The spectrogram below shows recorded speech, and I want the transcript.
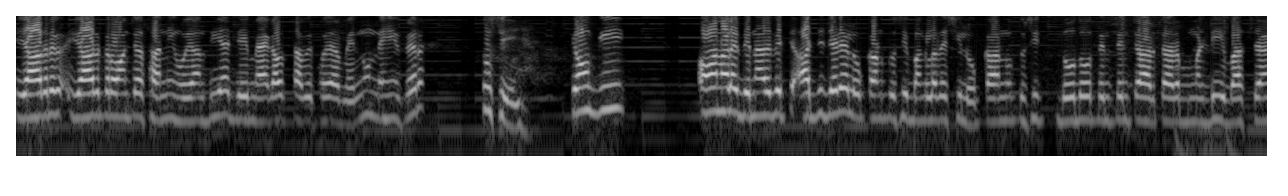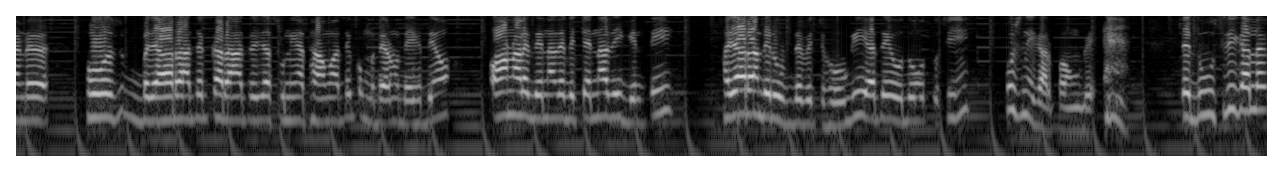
ਯਾਦ ਰ- ਯਾਦ ਕਰਾਉਣ ਚ ਆਸਾਨੀ ਹੋ ਜਾਂਦੀ ਹੈ, ਜੇ ਮੈਂ ਗਲਤ ਸਾਬਿਤ ਹੋਇਆ ਮੈਨੂੰ ਨਹੀਂ, ਫਿਰ ਤੁਸੀਂ। ਕਿਉਂਕਿ ਆਉਣ ਵਾਲੇ ਦਿਨਾਂ ਦੇ ਵਿੱਚ ਅੱਜ ਜਿਹੜੇ ਲੋਕਾਂ ਨੂੰ ਤੁਸੀਂ ਬੰਗਲਾਦੇਸ਼ੀ ਲੋਕਾਂ ਨੂੰ ਤੁਸੀਂ 2 2 3 3 4 4 ਮੰਡੀ, ਬੱਸ ਸਟੈਂਡ, ਹੋਰ ਬਾਜ਼ਾਰਾਂ 'ਚ, ਘਰਾਂ 'ਚ ਜਾਂ ਸੁਨੀਆਂ ਥਾਵਾਂ ਤੇ ਘੁੰਮਦਿਆਂ ਨੂੰ ਦੇਖਦੇ ਹੋ, ਆਉਣ ਵਾਲੇ ਦਿਨਾਂ ਦੇ ਵਿੱਚ ਇਹਨਾਂ ਦੀ ਗਿਣਤੀ ਹਜ਼ਾਰਾਂ ਦੇ ਰੂਪ ਦੇ ਵਿੱਚ ਹੋਊਗੀ ਅਤੇ ਉਦੋਂ ਤੁਸੀਂ ਕੁਝ ਨਹੀਂ ਕਰ ਪਾਓਗੇ ਤੇ ਦੂਸਰੀ ਗੱਲ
